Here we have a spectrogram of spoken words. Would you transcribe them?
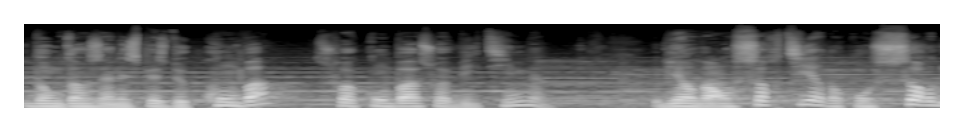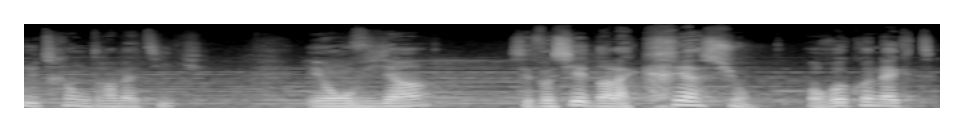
donc dans un espèce de combat, soit combat, soit victime, eh bien on va en sortir, donc on sort du triangle dramatique et on vient cette fois-ci être dans la création. On reconnecte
